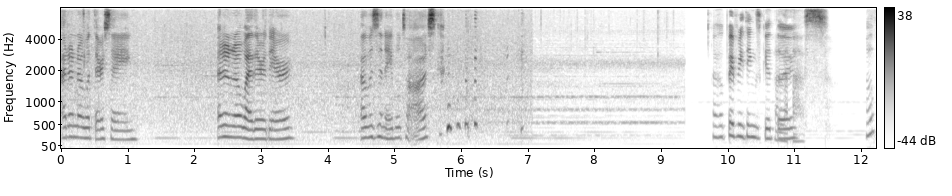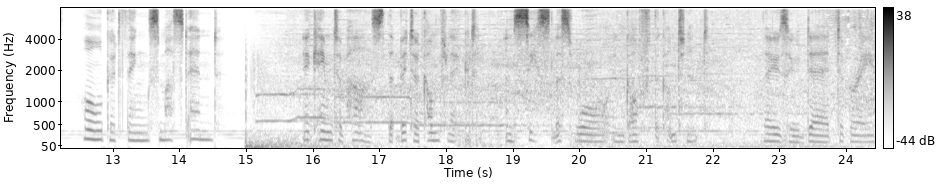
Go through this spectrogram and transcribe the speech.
I don't know what they're saying. I don't know why they're there. I wasn't able to ask. I hope everything's good though. Alas, oh? all good things must end. It came to pass that bitter conflict and ceaseless war engulfed the continent. Those who dared to brave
